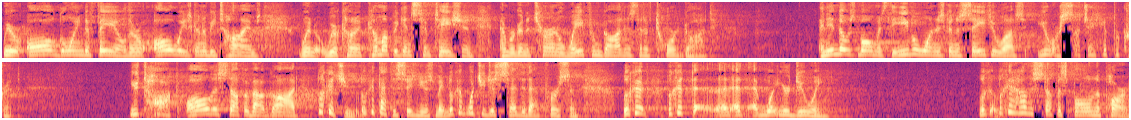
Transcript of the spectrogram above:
We are all going to fail. There are always going to be times when we're going to come up against temptation and we're going to turn away from God instead of toward God. And in those moments, the evil one is going to say to us, You are such a hypocrite. You talk all this stuff about God. Look at you. Look at that decision you just made. Look at what you just said to that person. Look at, look at, the, at, at what you're doing. Look at, look at how this stuff has fallen apart.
